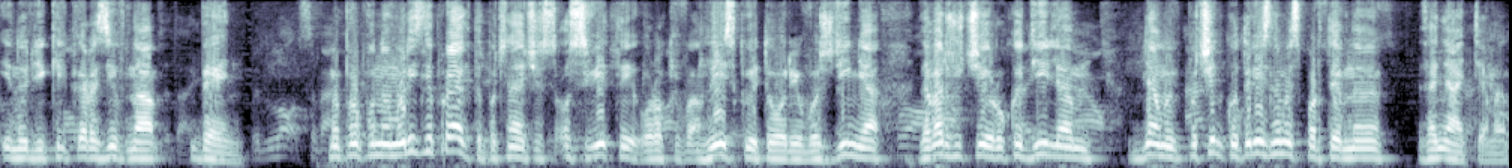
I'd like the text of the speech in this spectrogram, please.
іноді кілька разів на день. Ми пропонуємо різні проекти, починаючи з освіти, уроків англійської теорії вождіння, завершуючи рукоділлям, днями відпочинку та різними спортивними заняттями.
